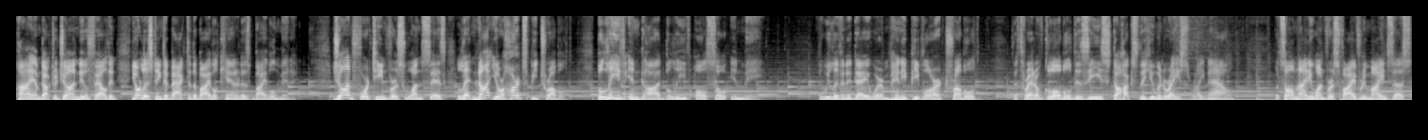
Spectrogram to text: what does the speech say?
Hi, I'm Dr. John Neufeld, and you're listening to Back to the Bible Canada's Bible Minute. John 14, verse 1 says, Let not your hearts be troubled. Believe in God, believe also in me. We live in a day where many people are troubled. The threat of global disease stalks the human race right now. But Psalm 91, verse 5 reminds us,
